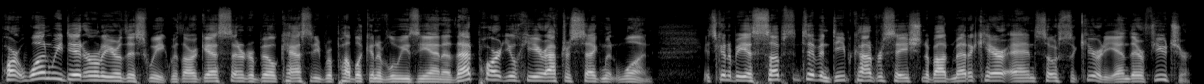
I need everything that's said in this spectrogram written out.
Part one we did earlier this week with our guest, Senator Bill Cassidy, Republican of Louisiana. That part you'll hear after segment one. It's going to be a substantive and deep conversation about Medicare and Social Security and their future.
